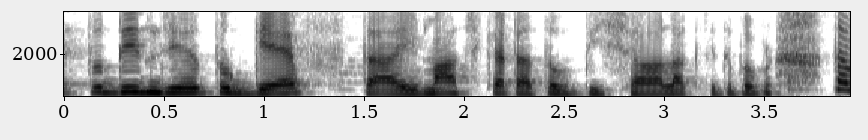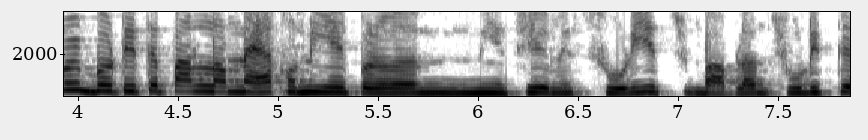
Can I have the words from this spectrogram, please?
এতদিন যেহেতু গ্যাপ তাই মাছ কাটা তো বিশাল আকৃতি পাবো তো আমি বটিতে পারলাম না, এখন নিয়ে নিয়েছি আমি ছুরি ভাবলাম ছুরিতে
